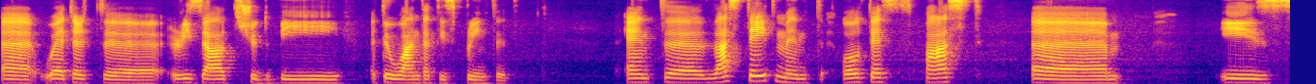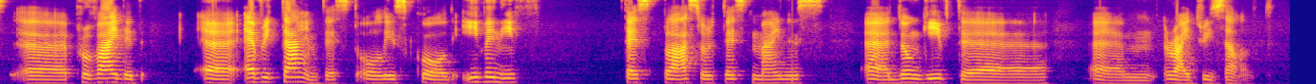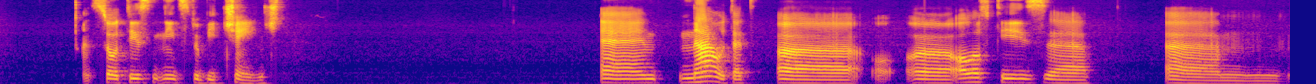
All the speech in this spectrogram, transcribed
uh, whether the result should be the one that is printed. And the last statement, all tests passed, um, is uh, provided uh, every time test all is called, even if test plus or test minus uh, don't give the um, right result. So this needs to be changed. and now that uh, uh, all of these uh, um,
